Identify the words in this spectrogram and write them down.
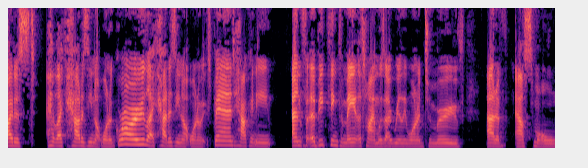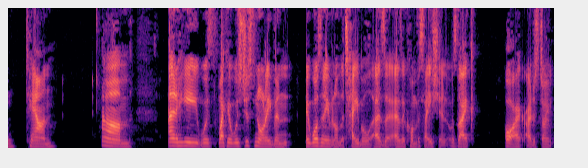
I just like, how does he not want to grow? Like, how does he not want to expand? How can he? And for, a big thing for me at the time was I really wanted to move out of our small town. Um, and he was like, it was just not even, it wasn't even on the table as a, as a conversation. It was like, oh, I, I just don't,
